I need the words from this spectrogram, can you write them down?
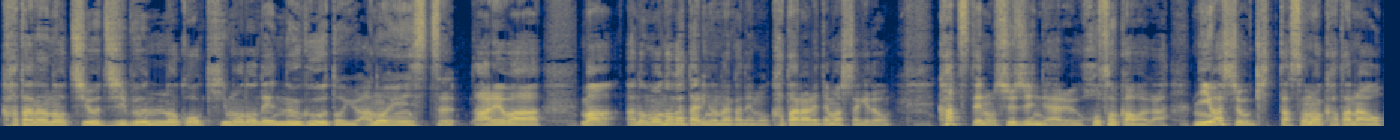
刀の血を自分のこう、着物で拭うというあの演出。あれは、まあ、あの物語の中でも語られてましたけど、かつての主人である細川が庭師を切ったその刀を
